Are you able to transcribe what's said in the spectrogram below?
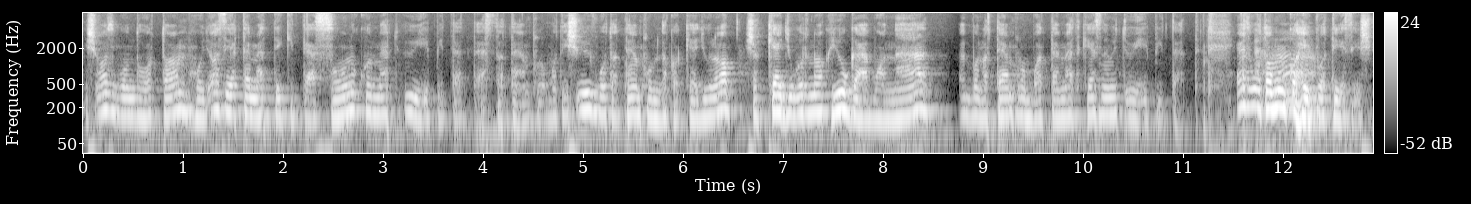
és azt gondoltam, hogy azért temették itt el Szolnokon, mert ő építette ezt a templomot, és ő volt a templomnak a kegyura, és a kegyúrnak jogában áll ebben a templomban temetkezni, amit ő épített. Ez volt a munkahipotézis.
